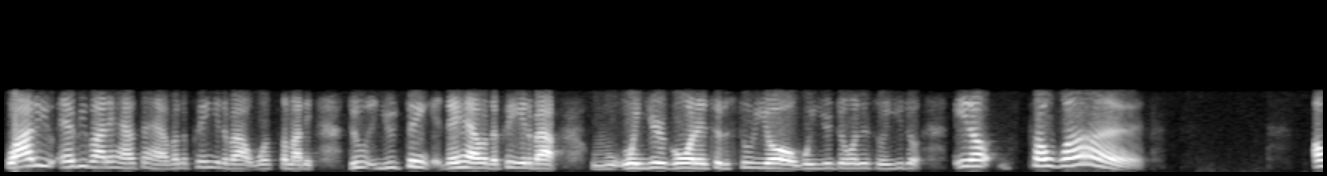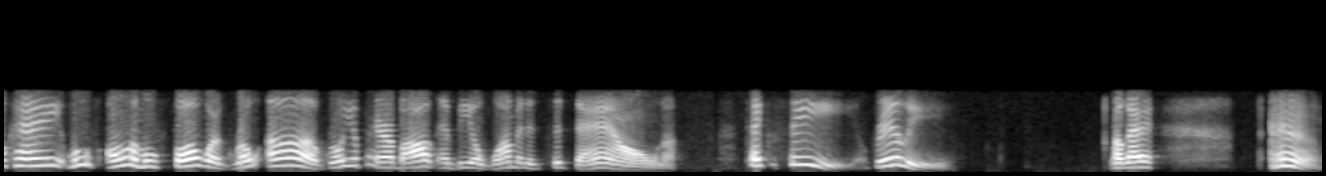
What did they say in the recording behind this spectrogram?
Why do you, everybody have to have an opinion about what somebody do? You think they have an opinion about when you're going into the studio or when you're doing this when you do? You know, so what? Okay, move on, move forward, grow up, grow your pair and be a woman and sit down. Take a seat, really. Okay,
